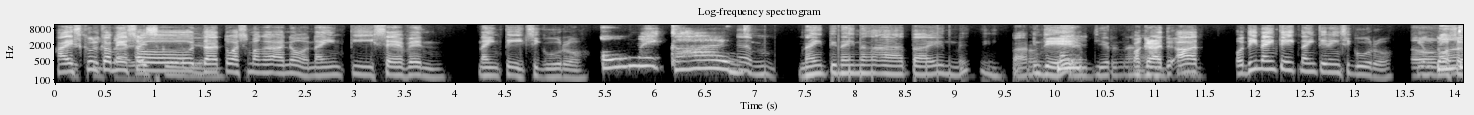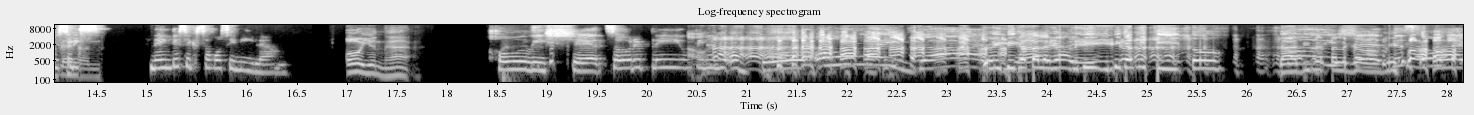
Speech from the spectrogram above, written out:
High school kami. school So, tayo. High school, yeah. that was mga ano, 97, 98 siguro. Oh my God. Yeah, 99 na nga ata yun. man, eh. Parang Hindi. third year na. Pag-graduate. Ah, o di 98, 99 siguro. Yung Dawson's ganun. Creek. 96 ako sinilang. Oh, yun nga. Holy shit. So, replay yung Oh. pinanood ko. Oh my God. So, hindi ka talaga, hindi, hindi kami tito. Daddy na Holy talaga shit. kami. This whole time,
